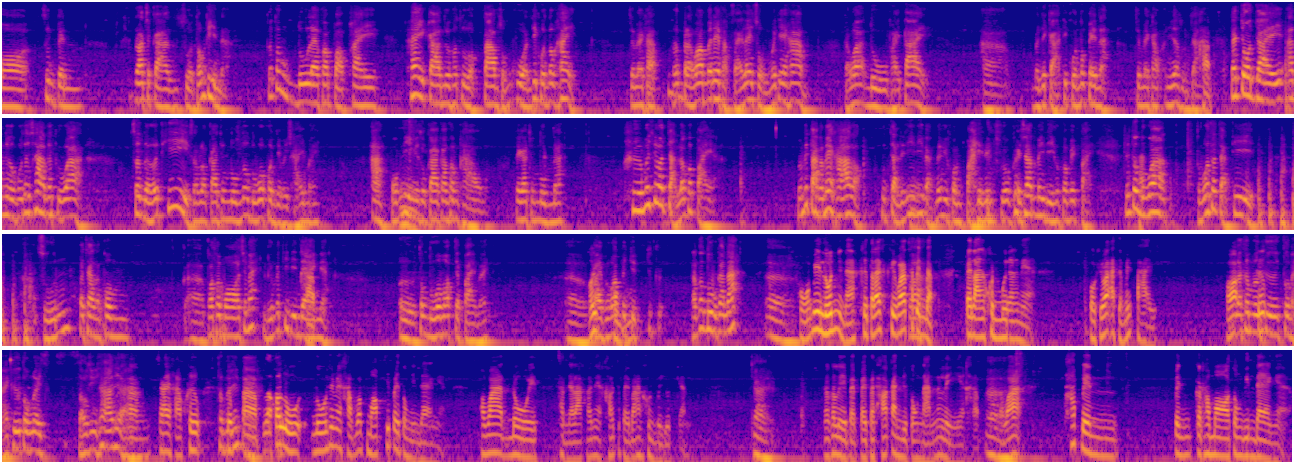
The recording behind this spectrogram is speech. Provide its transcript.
ซึ่งเป็นราชการส่วนท้องถิ่นน่ะก็ต้องดูแลความปลอดภัยให้การโดยความสะดวกตามสมควรที่ควรต้องให้ใช่ไหมครับนั่นแปลว่าไม่ได้ผลักสายไล่ส่งไม่ได้ห้าม แต่ว่าดูภายใต้อ่าบรรยากาศที่ควรต้องเป็นอะใช่ไหมครับ อันนี้น่าสนใจครับแต่โจทย์ใหญ่อันหนึ่งของคุณชาติก็คือว่า เสนอที่สำหรับการชุมนุมต้องดูว่าคนจะไปใช้ไหมอะผมนี่อืมมีประสบการณ์การทำข่าวในการชุมนุมนะ คือไม่ใช่ว่าจัดแล้วก็ไปอะ มันไม่ต่างกับแม่ค้าหรอก คุณจัดในที่ที่แบบไม่มีคนไปนี่ location ไม่ดีเขาก็ไม่ไปนี่ต้องดูว่าสมมติถ้าจัดที่อ่าศูนย์ประชาสังคมอ่ากทมใช่ไหมหรือว่าที่ดินแดงเนี่ย เออ ต้องดูว่าม็อบจะไปไหมเออเฮ้ยไปเพราะว่าผมเป็นจุดจุดเราต้องดูเหมือนกันนะเออผมว่ามีลุ้นอยู่นะ คือตอนแรกคือว่าถ้าว่าเป็นแบบไปลานคนเมืองเนี่ยผมคิดว่าอาจจะไม่ไป เพราะว่าแล้วทำไมคือตรงไหนคือตรงไอ้เสาชิงช้าเนี่ยเหรออ่าใช่ครับ คือทำไมไม่ไปอ่าเราก็รู้รู้ใช่ไหมครับว่าม็อบที่ไปตรงดินแดงเนี่ย เพราะว่าโดยสัญลักษณ์แล้วเนี่ยเขาจะไปบ้านคุณประยุทธ์กัน ใช่แล้วก็เลยไปไปประทะกันอยู่ตรงนั้นอะไรอย่างเงี้ยครับอ่าแต่ว่าถ้าเป็นเป็นกทมตรงดินแดงเนี่ย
